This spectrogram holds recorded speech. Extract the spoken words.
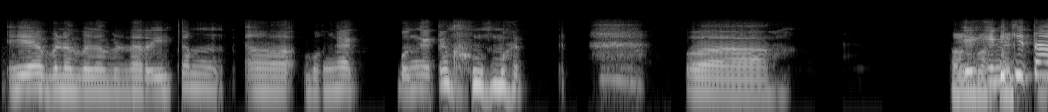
Iya benar-benar benar Icon eh, bengek bengeknya kumat. Wah. I- pas ini kita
